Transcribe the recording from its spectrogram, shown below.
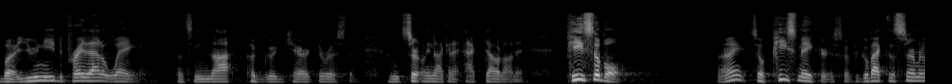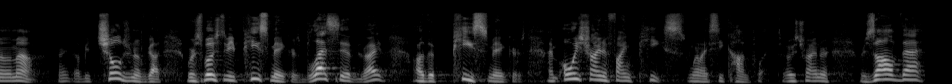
But you need to pray that away. That's not a good characteristic. I'm certainly not going to act out on it. Peaceable. Right? So peacemakers. So if you go back to the Sermon on the Mount, right? They'll be children of God. We're supposed to be peacemakers. Blessed, right, are the peacemakers. I'm always trying to find peace when I see conflict. Always trying to resolve that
